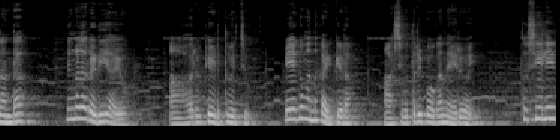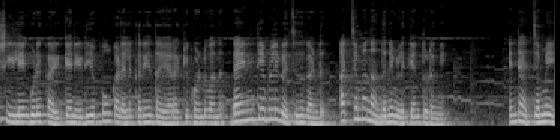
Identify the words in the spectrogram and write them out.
നന്ദ നിങ്ങൾ റെഡിയായോ? ആഹാരമൊക്കെ എടുത്തു വെച്ചു. വേഗം വന്ന് കഴിക്കടാ. ആശുപത്രി പോകാൻ നേരമായി. സുശീലയും ഷീലയും കൂടെ കഴിക്കാൻ ഇടിയപ്പവും കടലക്കറിയും തയ്യാറാക്കി കൊണ്ടുവന്ന് ഡൈനിങ് ടേബിളിൽ വെച്ചത് കണ്ട് അച്ചമ്മ നന്ദനെ വിളിക്കാൻ തുടങ്ങി. എന്റെ അച്ചമ്മേ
